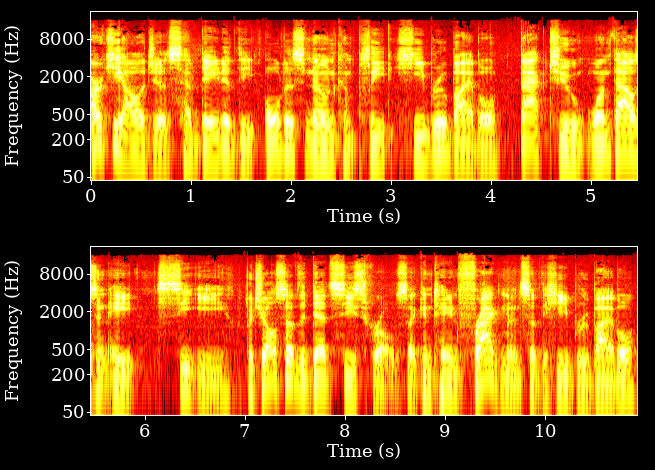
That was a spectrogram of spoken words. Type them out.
Archaeologists have dated the oldest known complete Hebrew Bible back to 1008 CE, but you also have the Dead Sea Scrolls that contain fragments of the Hebrew Bible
